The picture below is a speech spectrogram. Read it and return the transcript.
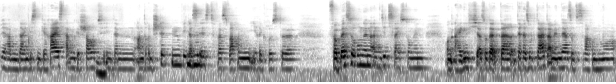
Wir haben da ein bisschen gereist, haben geschaut mhm. in den anderen Städten, wie das mhm. ist, was waren ihre größten Verbesserungen an Dienstleistungen. Und eigentlich, also der, der, der Resultat am Ende, also das waren nur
